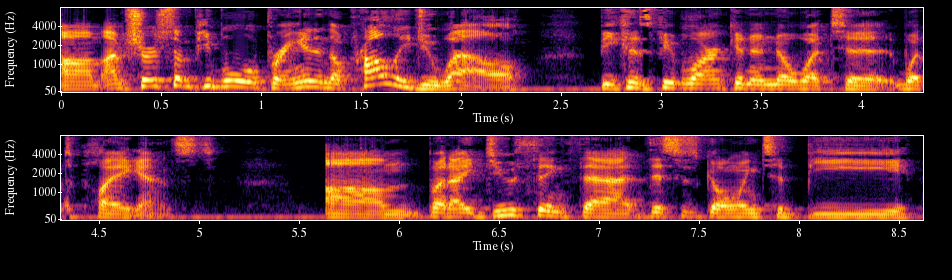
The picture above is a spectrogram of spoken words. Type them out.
Um, I'm sure some people will bring it and they'll probably do well because people aren't going to know what to what to play against. Um, but I do think that this is going to be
